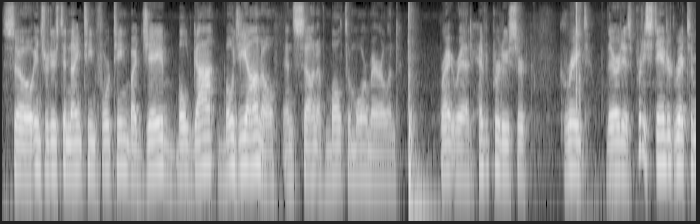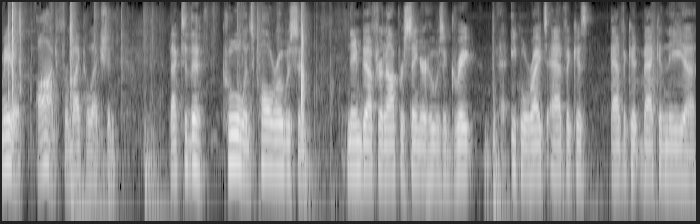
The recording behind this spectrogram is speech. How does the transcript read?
So introduced in 1914 by J. Bolgiano and son of Baltimore, Maryland. Bright red, heavy producer, great. There it is. Pretty standard red tomato. Odd for my collection. Back to the cool ones. Paul Robeson, named after an opera singer who was a great equal rights advocate advocate back in the uh,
